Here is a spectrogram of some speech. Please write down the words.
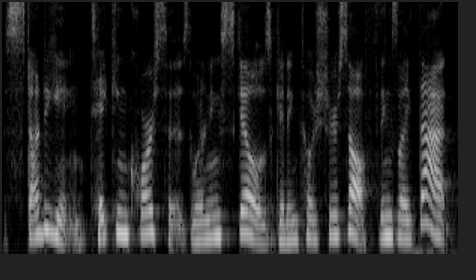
studying, taking courses, learning skills, getting coached yourself, things like that,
